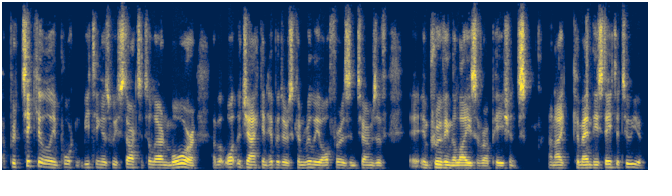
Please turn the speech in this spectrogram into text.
a particularly important meeting as we've started to learn more about what the JAK inhibitors can really offer us in terms of uh, improving the lives of our patients. And I commend these data to you.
